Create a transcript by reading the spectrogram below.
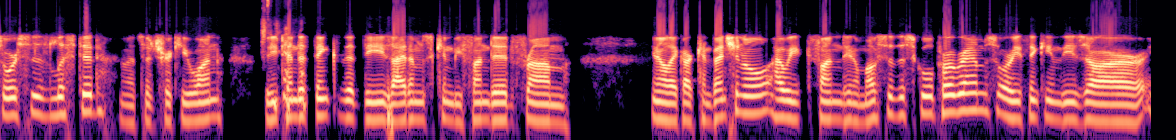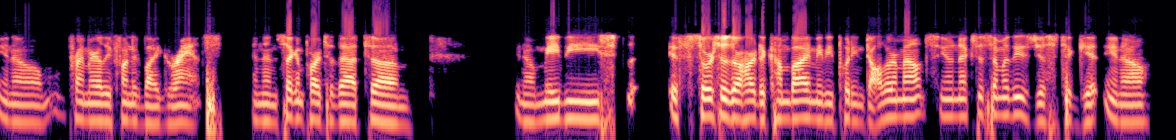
sources listed. That's a tricky one. Do you tend to think that these items can be funded from, you know, like our conventional, how we fund, you know, most of the school programs, or are you thinking these are, you know, primarily funded by grants? And then second part to that, um, you know, maybe if sources are hard to come by, maybe putting dollar amounts, you know, next to some of these just to get, you know,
